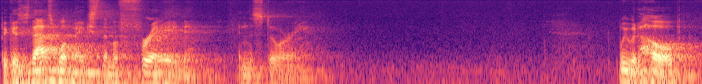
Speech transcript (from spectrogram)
because that's what makes them afraid in the story. We would hope,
